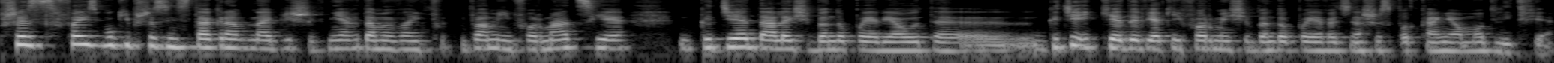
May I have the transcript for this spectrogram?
przez Facebook i przez Instagram w najbliższych dniach damy wam, inf- wam informacje, gdzie dalej się będą pojawiały te, gdzie i kiedy, w jakiej formie się będą pojawiać nasze spotkania o modlitwie.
